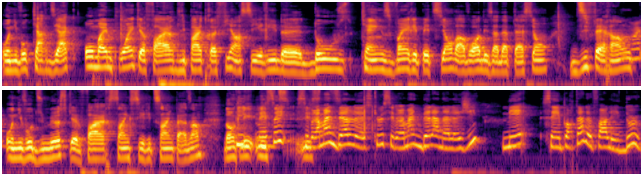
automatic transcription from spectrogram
au niveau cardiaque, au même point que faire de l'hypertrophie en série de 12, 15, 20 répétitions va avoir des adaptations différentes Ouais. au niveau du muscle que faire 5 séries de 5 par exemple. Donc Puis, les, mais c'est les- vraiment une belle, excuse, c'est vraiment une belle analogie, mais c'est important de faire les deux.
